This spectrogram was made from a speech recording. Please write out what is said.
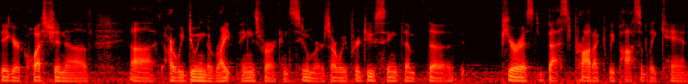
bigger question of uh, are we doing the right things for our consumers? Are we producing the the purest, best product we possibly can.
